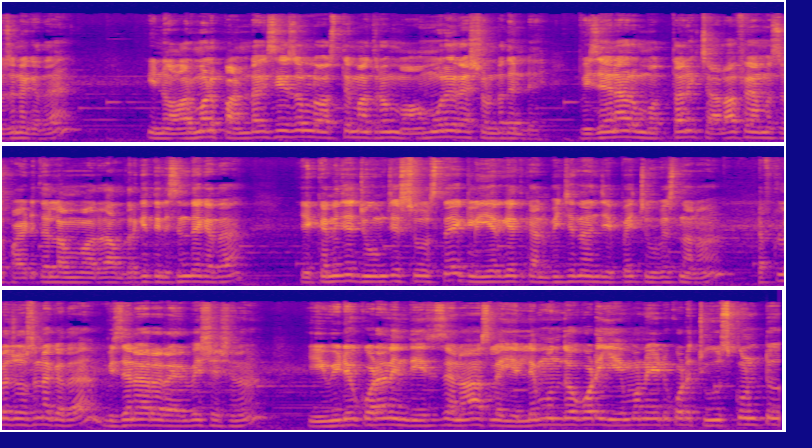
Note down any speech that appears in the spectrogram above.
చూసినా కదా? ఈ నార్మల్ పండగ సీజన్లో వస్తే మాత్రం మామూలుగా రష్ ఉండదండి. విజయనగరం మొత్తానికి చాలా ఫేమస్ పైడితల్లి అమ్మవారు అందరికీ తెలిసిందే కదా. ఇక్కడి నుంచి జూమ్ చేసి చూస్తే క్లియర్గా అయితే కనిపించింది అని చెప్పి చూపిస్తున్నాను. లెఫ్ట్లో చూసినా కదా విజయనగరం రైల్వే స్టేషన్ ఈ వీడియో కూడా నేను తీసేసాను. అసలు వెళ్ళే ముందో కూడా ఏమున్నాయి కూడా చూసుకుంటూ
